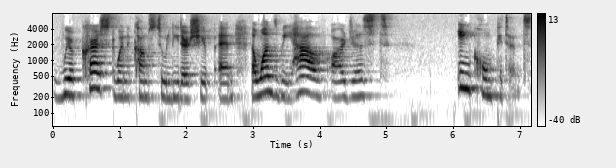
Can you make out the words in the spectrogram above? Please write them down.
we're cursed when it comes to leadership, and the ones we have are just incompetent.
